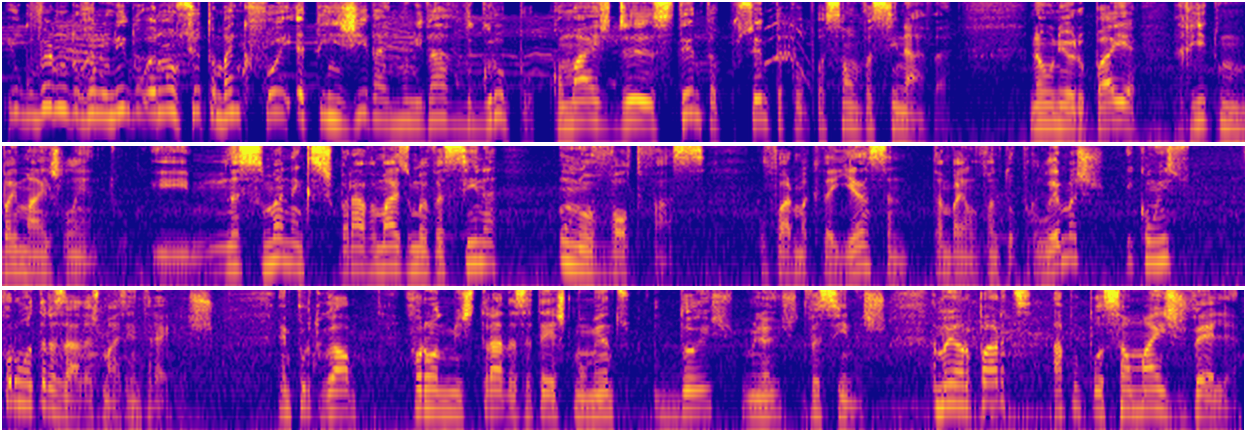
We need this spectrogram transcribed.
e o governo do Reino Unido anunciou também que foi atingida a imunidade de grupo, com mais de 70% da população vacinada. Na União Europeia, ritmo bem mais lento. E na semana em que se esperava mais uma vacina, um novo volte-face. O fármaco da Janssen também levantou problemas e, com isso, foram atrasadas mais entregas. Em Portugal foram administradas até este momento 2 milhões de vacinas, a maior parte à população mais velha.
